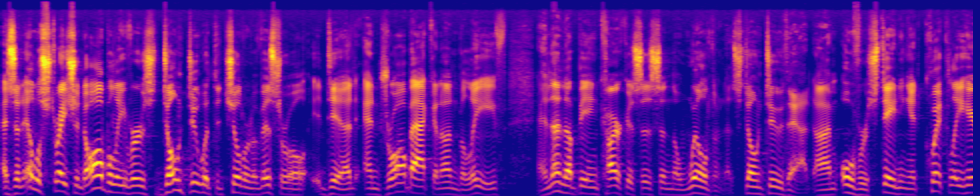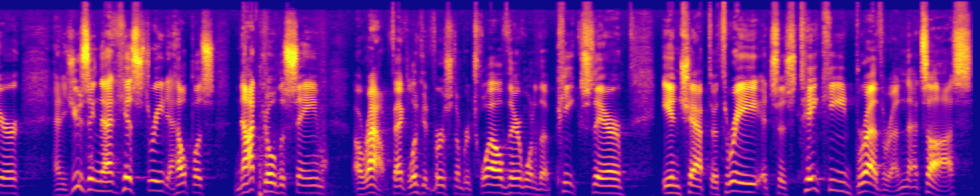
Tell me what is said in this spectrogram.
as an illustration to all believers don't do what the children of Israel did and draw back in unbelief and end up being carcasses in the wilderness. Don't do that. I'm overstating it quickly here, and it's using that history to help us not go the same route. In fact, look at verse number 12 there, one of the peaks there in chapter 3. It says, Take heed, brethren, that's us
